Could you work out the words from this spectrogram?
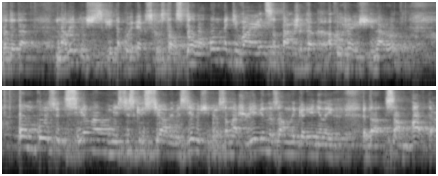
Вот это народнический такой экскурс Толстого. Он одевается так же, как окружающий народ. Он косит сено вместе с крестьянами. Следующий персонаж Левин из Анны Карениной, это сам автор.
